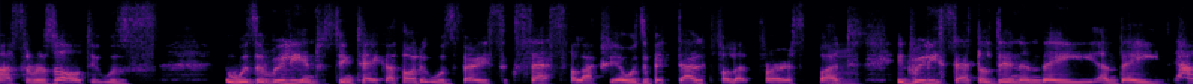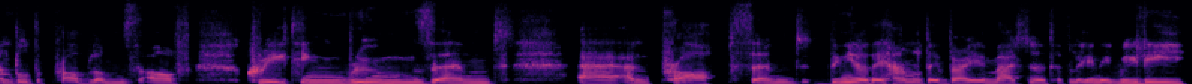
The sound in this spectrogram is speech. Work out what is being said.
as a result. It was it was a really interesting take. I thought it was very successful actually. I was a bit doubtful at first, but mm. it really settled in and they and they handled the problems of creating rooms and uh, and props and you know they handled it very imaginatively and it really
